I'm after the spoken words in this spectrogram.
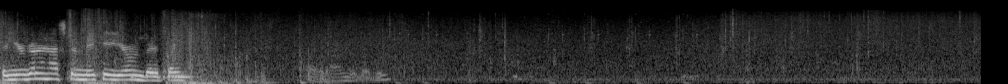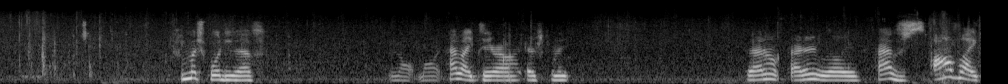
Then you're gonna have to make it your own bed then. Wait, I'm delivered. How much wood do you have? Not much. I like zero at this point. But I don't. I didn't really I have. I have like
